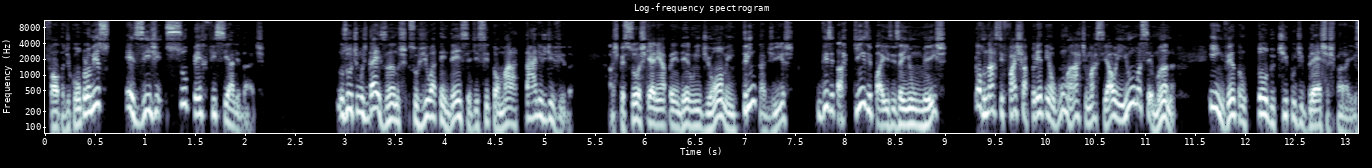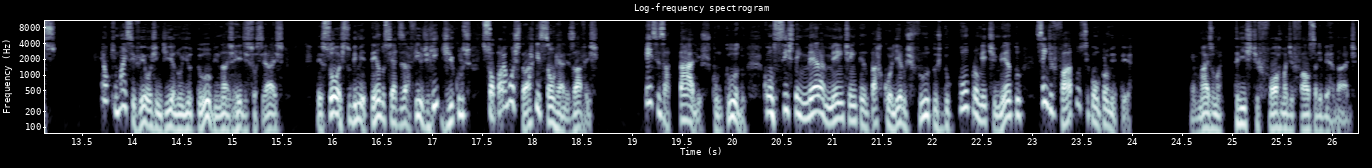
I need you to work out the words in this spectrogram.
Falta de compromisso exige superficialidade. Nos últimos 10 anos surgiu a tendência de se tomar atalhos de vida. As pessoas querem aprender um idioma em 30 dias, visitar 15 países em um mês, tornar-se faixa preta em alguma arte marcial em uma semana e inventam todo tipo de brechas para isso. É o que mais se vê hoje em dia no YouTube nas redes sociais. Pessoas submetendo-se a desafios ridículos só para mostrar que são realizáveis. Esses atalhos, contudo, consistem meramente em tentar colher os frutos do comprometimento sem de fato se comprometer. É mais uma triste forma de falsa liberdade.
